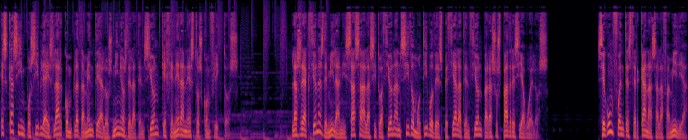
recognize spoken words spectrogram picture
es casi imposible aislar completamente a los niños de la tensión que generan estos conflictos. Las reacciones de Milan y Sasa a la situación han sido motivo de especial atención para sus padres y abuelos. Según fuentes cercanas a la familia,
